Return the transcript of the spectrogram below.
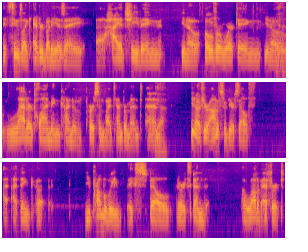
it seems like everybody is a, a high achieving, you know, overworking, you know, yeah. ladder climbing kind of person by temperament. And, yeah. you know, if you're honest with yourself, I, I think uh, you probably expel or expend a lot of effort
